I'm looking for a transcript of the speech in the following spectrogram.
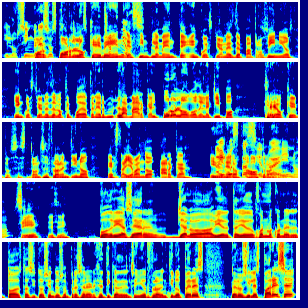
Y los por, ingresos que por lo que vende Champions. simplemente en cuestiones de patrocinios y en cuestiones de lo que pueda tener la marca, el puro logo del equipo, creo que pues entonces Florentino está llevando arca y Algo dinero está a otro lado. ahí, ¿no? Sí, sí, sí. Podría ser, ya lo había detallado Juanma con el- toda esta situación de su empresa energética del señor Florentino Pérez, pero si les parece,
